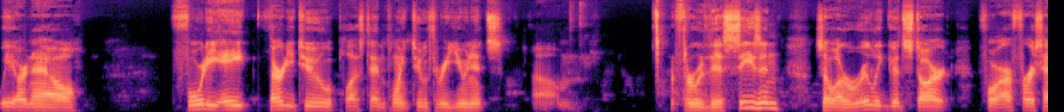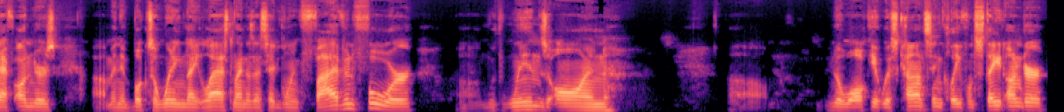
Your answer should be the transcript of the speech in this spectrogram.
we are now 48, 32 plus 10.23 units um, through this season. So a really good start for our first half unders. Um, and it books a winning night last night, as I said, going five and four um, with wins on um, Milwaukee, Wisconsin, Cleveland State under,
